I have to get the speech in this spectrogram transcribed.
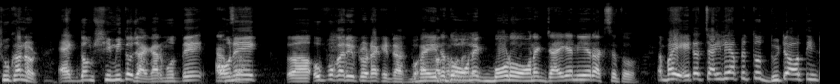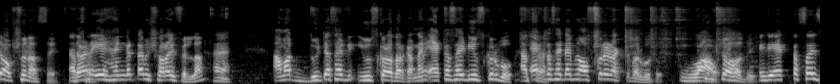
শুকানোর একদম সীমিত জায়গার মধ্যে আচ্ছা। অনেক উপকারী প্রোডাক্ট এটা রাখব। ভাই এটা তো অনেক বড় অনেক জায়গা নিয়ে রাখছে তো। ভাই এটা চাইলে আপনি তো দুইটা তিনটা অপশন আছে। কারণ এই হ্যাঙ্গারটা আমি সরাই ফেললাম। হ্যাঁ। আমার দুইটা সাইড ইউজ করা দরকার না। আমি একটা সাইড ইউজ করব আচ্ছা। একটা সাইড আমি অফ করে রাখতে পারব তো। খুব সহজে। এই যে একটা সাইজ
